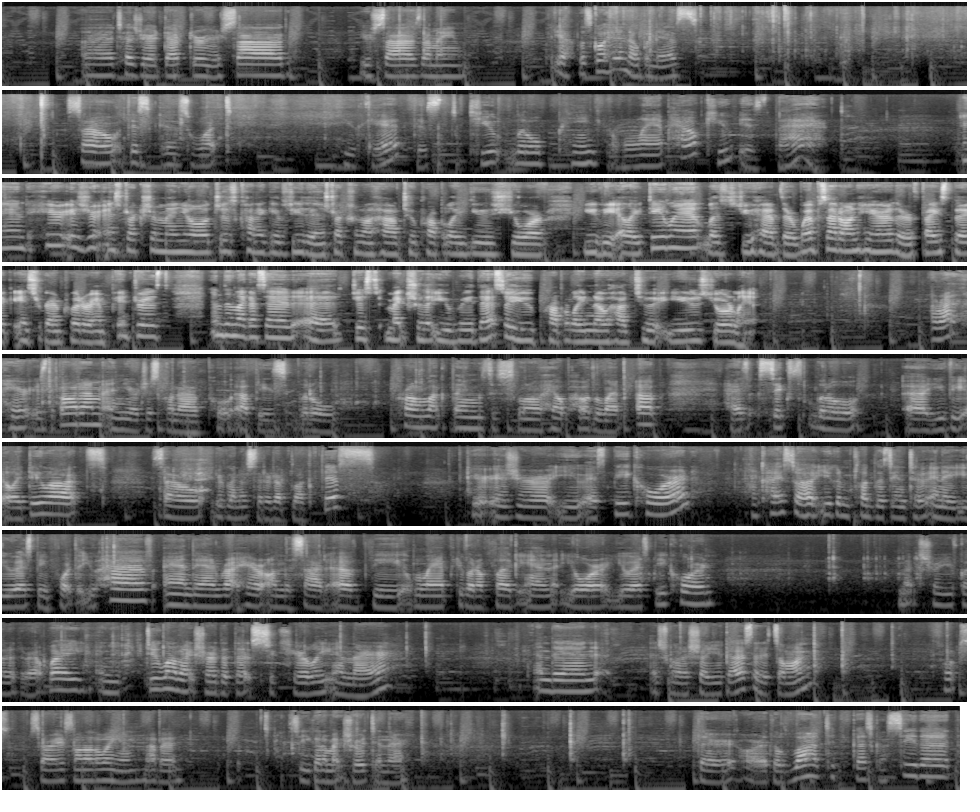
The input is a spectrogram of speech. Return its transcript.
Uh, it tells your adapter, your side, your size, I mean. But yeah, let's go ahead and open this. So this is what you get, this cute little pink lamp. How cute is that? And here is your instruction manual. It just kind of gives you the instruction on how to properly use your UV LED lamp. Lets you have their website on here, their Facebook, Instagram, Twitter, and Pinterest. And then, like I said, uh, just make sure that you read that so you properly know how to use your lamp. Alright, here is the bottom, and you're just to pull out these little prong-like things. This is to help hold the lamp up. Has six little uh, UV LED lights. So you're going to set it up like this. Here is your USB cord. Okay, so you can plug this into any USB port that you have. And then right here on the side of the lamp, you're going to plug in your USB cord. Make sure you've got it the right way. And you do want to make sure that that's securely in there. And then I just want to show you guys that it's on. Whoops, sorry, it's not all the way in, my bad. So you gotta make sure it's in there. There are the lights, if you guys can see that.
